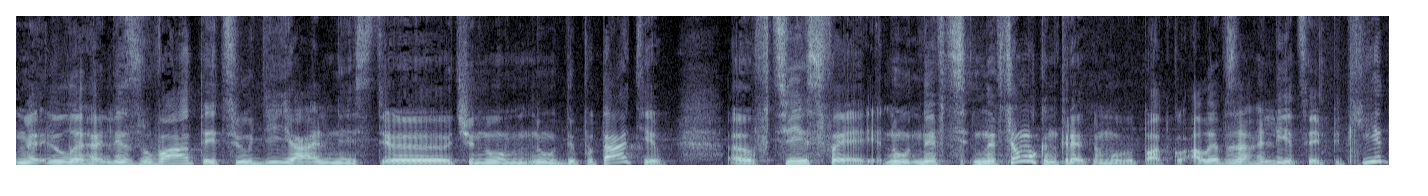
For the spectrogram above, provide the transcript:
Е, Легалізувати цю діяльність чинов, чином ну, депутатів е, в цій сфері. Ну не в не в цьому конкретному випадку, але взагалі цей підхід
